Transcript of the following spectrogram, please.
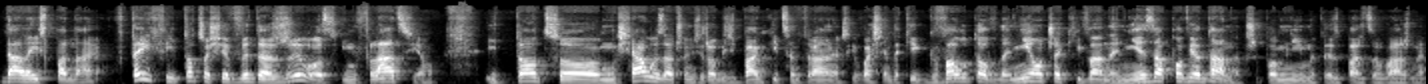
dalej spadają. W tej chwili to, co się wydarzyło z inflacją i to, co musiały zacząć robić banki centralne, czyli właśnie takie gwałtowne, nieoczekiwane, niezapowiadane, przypomnijmy, to jest bardzo ważne,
